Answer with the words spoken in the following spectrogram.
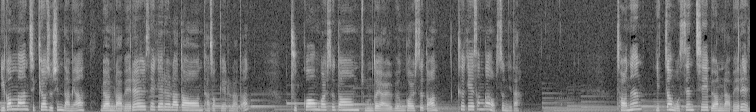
이것만 지켜주신다면 면 라벨을 3개를 하던 5개를 하던 두꺼운 걸 쓰던 좀 더 얇은 걸 쓰던 크게 상관없습니다. 저는 2.5cm 면 라벨을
